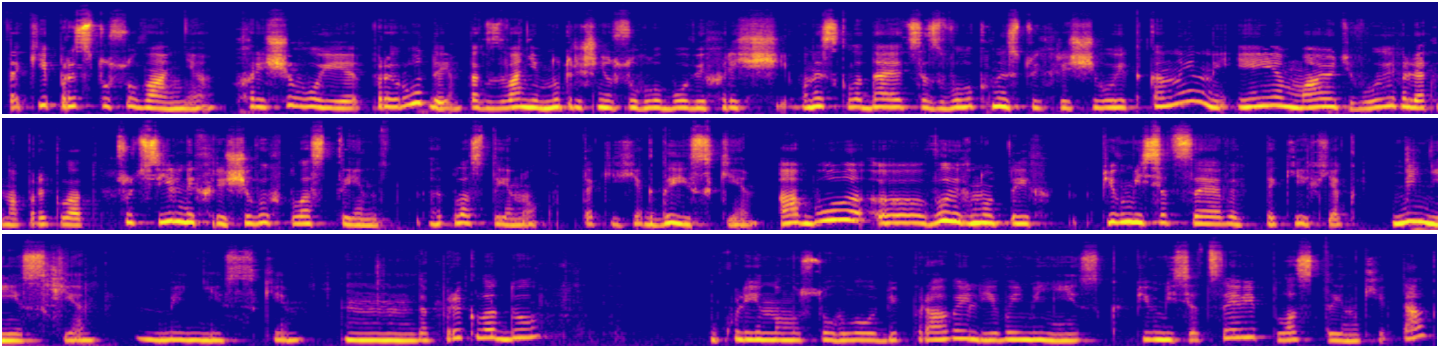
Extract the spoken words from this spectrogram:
такі пристосування хрящової природи, так звані внутрішньосуглобові хрящі. Вони складаються з волокнистої хрящової тканини і мають вигляд, наприклад, суцільних хрящових пластин, пластинок, таких як диски, або е, вигнутих півмісяцевих, таких як мініски. Мініски. М, До прикладу, у колінному суглобі правий лівий мініск, півмісяцеві пластинки, так?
